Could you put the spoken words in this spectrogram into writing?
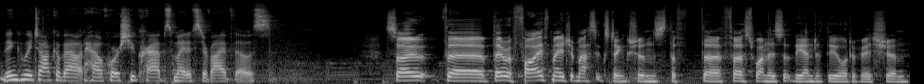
Then can we talk about how horseshoe crabs might have survived those? So the there are five major mass extinctions. The, the first one is at the end of the Ordovician,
